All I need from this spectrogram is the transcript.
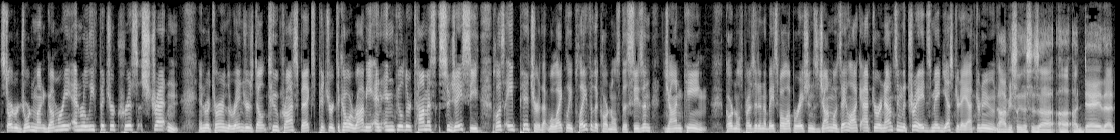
starter Jordan Montgomery and relief pitcher Chris Stratton. In return, the Rangers dealt two prospects, pitcher Tekoah Roby and infielder Thomas Saggese, plus a pitcher that will likely play for the Cardinals this season, John King. Cardinals president of baseball operations John Mozeliak after announcing the trades made yesterday afternoon. Obviously, this is a, a, a, day that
